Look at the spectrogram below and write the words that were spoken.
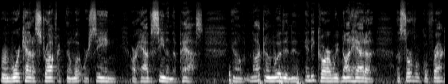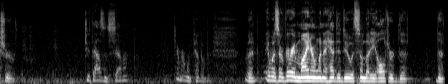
were more catastrophic than what we're seeing or have seen in the past. You know, knock on wood, in IndyCar, we've not had a, a cervical fracture 2007? I Can't remember when Pippa, but it was a very minor one. It had to do with somebody altered the, the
